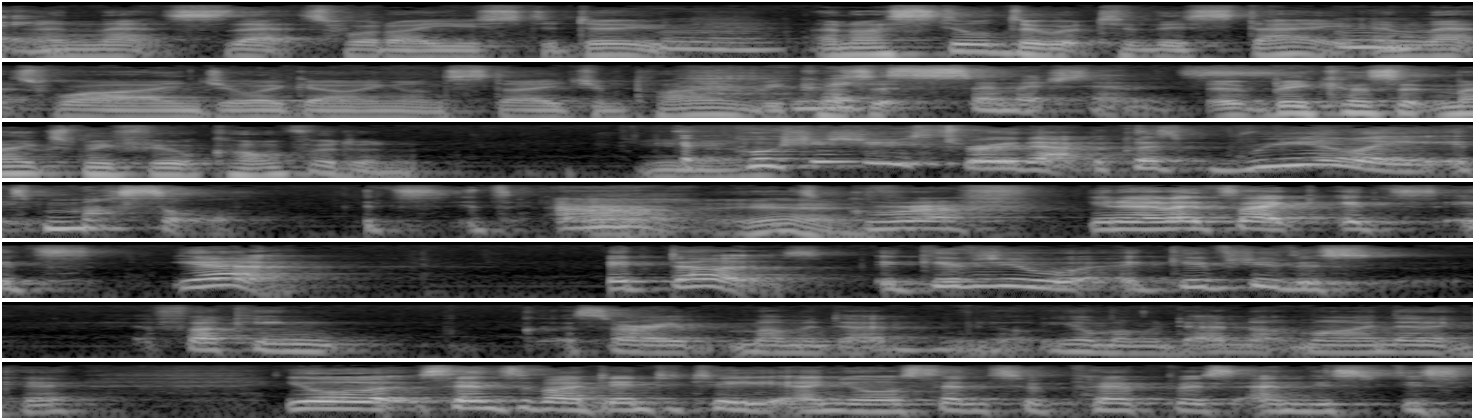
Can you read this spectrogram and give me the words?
and that's that's what I used to do, and I still do it to this day, and that's why I enjoy going on stage and playing because it makes it, so much sense. it because it makes me feel confident, you know. it pushes you through that because really it's muscle. It's it's ah, Yeah. it's gruff. You know, it's like it's it's yeah, it does. It gives you it gives you this fucking sorry, mum and dad, your, your mum and dad, not mine. They don't care. Your sense of identity and your sense of purpose and this this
